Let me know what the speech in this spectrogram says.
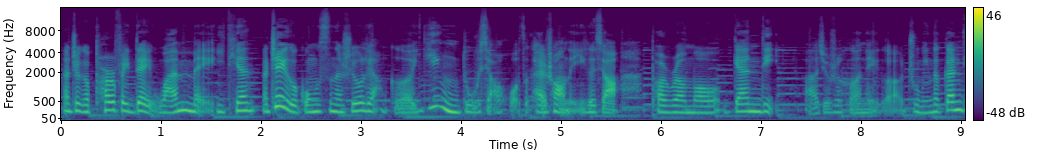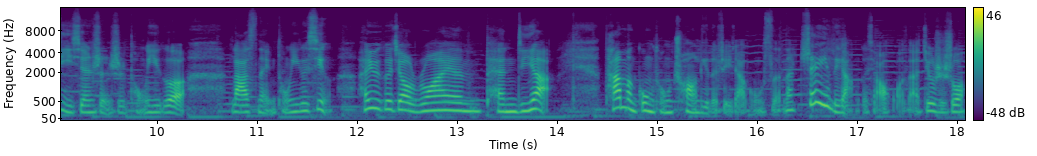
那这个 Perfect Day 完美一天，那这个公司呢是由两个印度小伙子开创的，一个叫 Paramo Gandhi 啊，就是和那个著名的甘地先生是同一个 last name 同一个姓，还有一个叫 Ryan Pandya，他们共同创立了这家公司。那这两个小伙子就是说，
